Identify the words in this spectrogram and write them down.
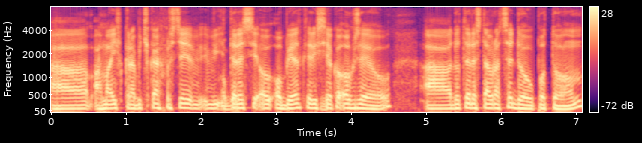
a, a mají v krabičkách prostě, oběd. které si oběd, který si jako ohřejou a do té restaurace jdou potom,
